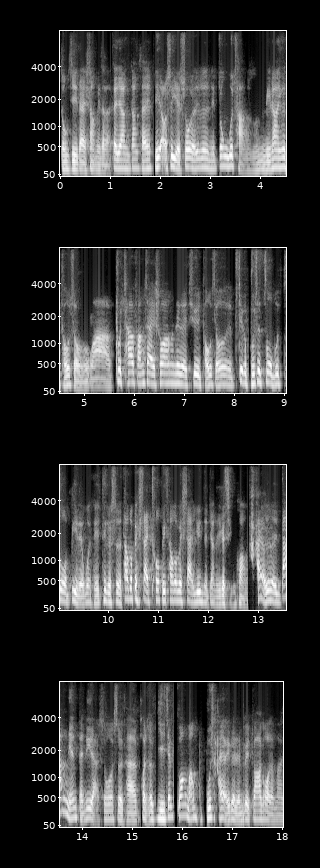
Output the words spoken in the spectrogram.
东西在上面的了。再加上刚才李老师也说了，就是你中午场你让一个投手哇不擦防晒霜，这个去投球，这个不是作不作弊的问题，这个是他会被晒脱皮，他会被晒晕的这样的一个情况。还有就是当年彭丽亚说是他，或者说以前光芒不是还有一个人被抓过的吗？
